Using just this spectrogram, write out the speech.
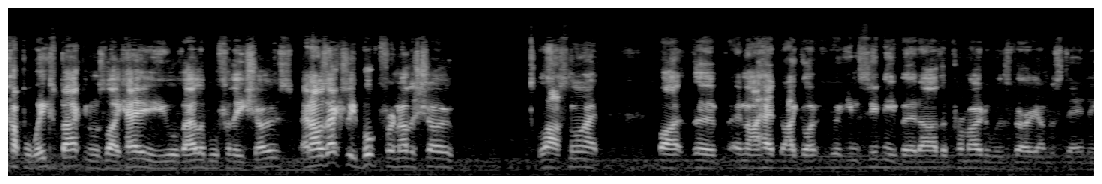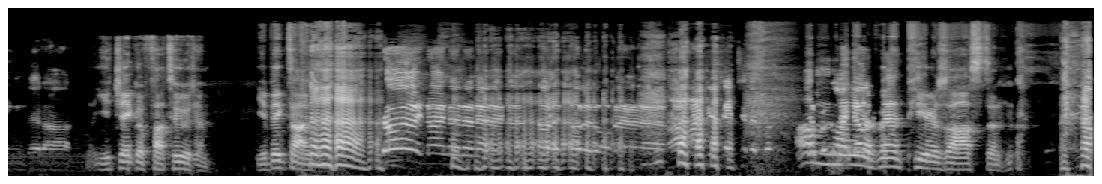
couple weeks back and it was like, hey, are you available for these shows? And I was actually booked for another show last night but the and I had I got in Sydney, but uh, the promoter was very understanding that. Uh, You Jacob Fatu'd him. You big time. no, no, no, no, no, no, no, not, at- not at all. No, no, no. I, I just said to the I'm like, main no, event Piers Austin. no,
